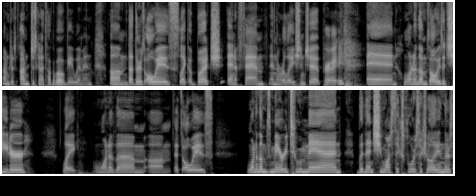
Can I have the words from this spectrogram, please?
I'm just I'm just gonna talk about gay women. Um, that there's always like a butch and a femme in the relationship, right. and one of them's always a cheater. Like one of them, um, it's always one of them's married to a man, but then she wants to explore sexuality, and there's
